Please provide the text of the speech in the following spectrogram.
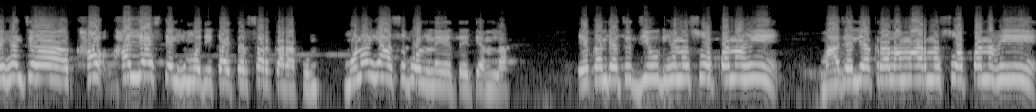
ह्यांच्या खा खाल्ले असतील ही मध्ये काय तर सरकाराकडून म्हणून हे असं बोलणं येतंय त्यांना. एखाद्याचं जीव घेणं सोपं नाही. माझ्या लेकराला मारणं सोपं नाही.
